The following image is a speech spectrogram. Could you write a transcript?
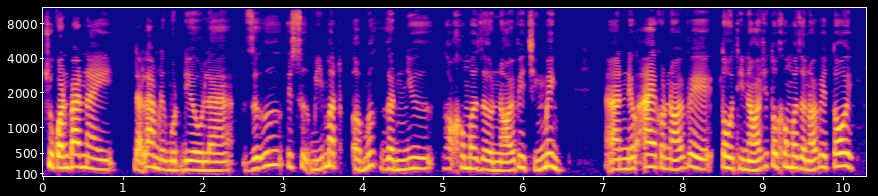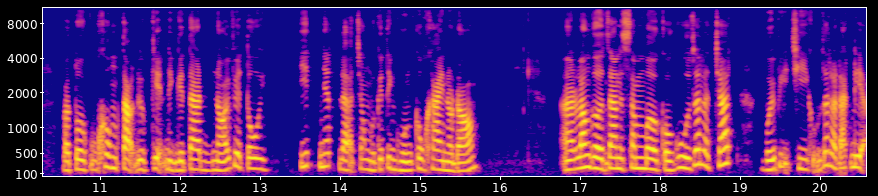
Chủ quán bar này đã làm được một điều là giữ cái sự bí mật ở mức gần như họ không bao giờ nói về chính mình. À, nếu ai có nói về tôi thì nói chứ tôi không bao giờ nói về tôi và tôi cũng không tạo điều kiện để người ta nói về tôi ít nhất là trong một cái tình huống công khai nào đó. À, Longer Than Summer có gu rất là chất với vị trí cũng rất là đắc địa.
